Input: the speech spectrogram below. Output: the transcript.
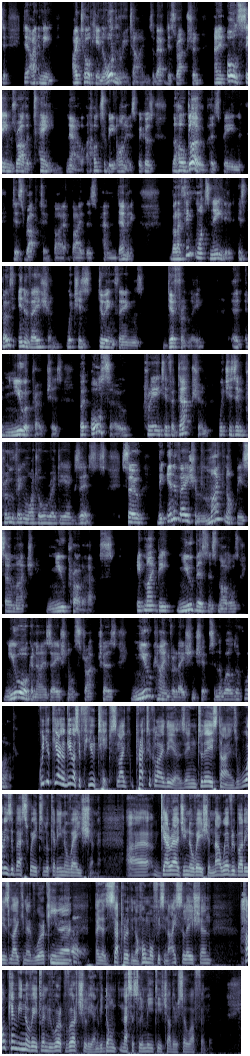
I mean, I talk in ordinary times about disruption, and it all seems rather tame now. I have to be honest, because the whole globe has been disrupted by by this pandemic. But I think what's needed is both innovation, which is doing things differently, uh, new approaches, but also creative adaptation, which is improving what already exists. So the innovation might not be so much new products, it might be new business models, new organizational structures, new kind of relationships in the world of work. Could you give us a few tips, like practical ideas in today's times? What is the best way to look at innovation? Uh, garage innovation. Now everybody is like you know working uh, separate in a home office in isolation. How can we innovate when we work virtually and we don't necessarily meet each other so often?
